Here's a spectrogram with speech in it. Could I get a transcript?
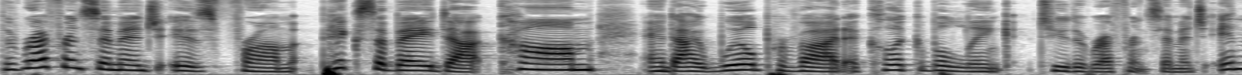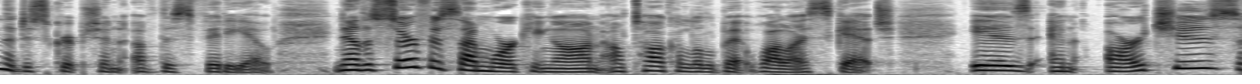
The reference image is from pixabay.com, and I will provide a clickable link to the reference image in the description of this video. Now, the surface I'm working on, I'll talk a little bit while I sketch, is an Arches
